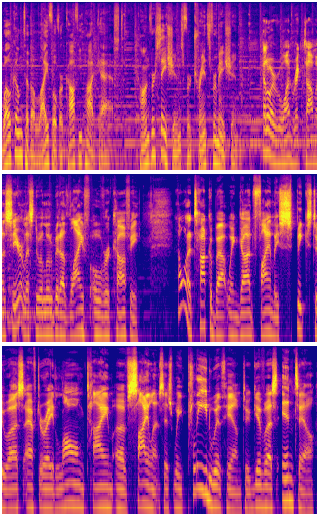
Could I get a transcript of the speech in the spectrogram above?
Welcome to the Life Over Coffee podcast conversations for transformation. Hello, everyone. Rick Thomas here. Let's do a little bit of Life Over Coffee. I want to talk about when God finally speaks to us after a long time of silence as we plead with Him to give us intel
